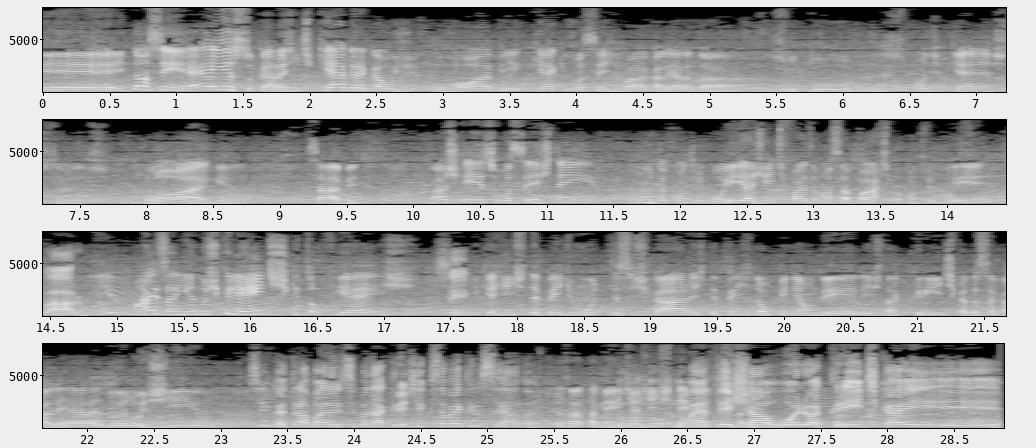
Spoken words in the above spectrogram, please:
É, então assim, é isso, cara. A gente quer agregar o, o hobby, quer que vocês vá, a galera da, dos youtubers, podcasters, blog, sabe? Eu Acho que é isso, vocês têm muito a contribuir, a gente faz a nossa parte para contribuir. Claro. E mais ainda os clientes que são fiéis Sim. e que a gente depende muito desses caras, depende da opinião deles, da crítica dessa galera, do elogio. Sim, porque trabalhando em cima da crítica que você vai crescendo. Exatamente, Não, a gente não tem é fechar o olho à crítica e,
